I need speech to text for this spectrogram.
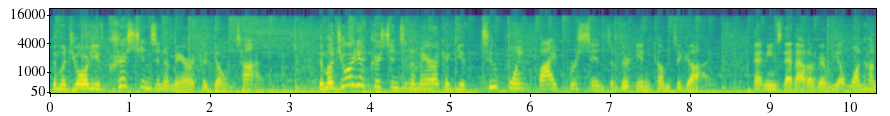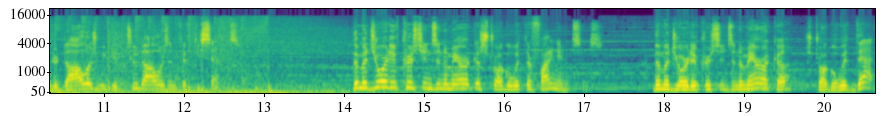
The majority of Christians in America don't tithe. The majority of Christians in America give 2.5% of their income to God. That means that out of every $100, we give $2.50. The majority of Christians in America struggle with their finances. The majority of Christians in America struggle with debt.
